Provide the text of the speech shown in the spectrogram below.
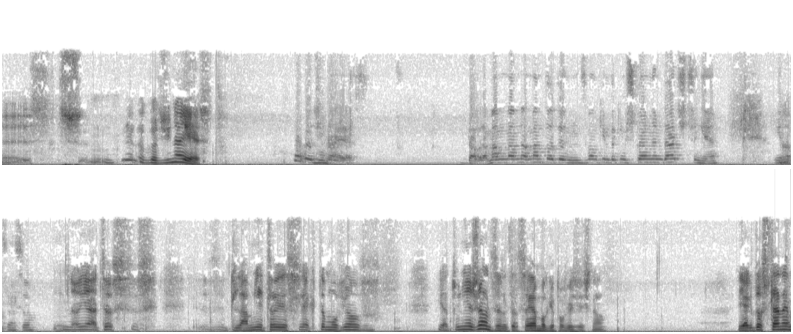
e, nie no, godzina jest. No godzina jest. Dobra, mam, mam, mam to tym dzwonkiem takim szkolnym dać, czy nie? Nie no, ma sensu? No ja to dla mnie to jest, jak to mówią ja tu nie rządzę, no to co ja mogę powiedzieć, no. Jak dostanę,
